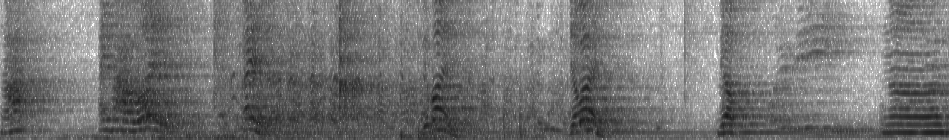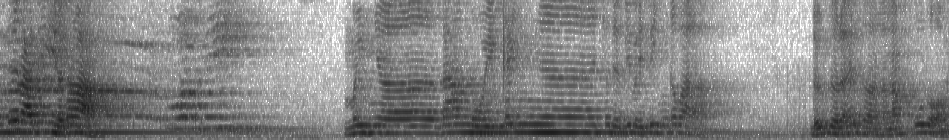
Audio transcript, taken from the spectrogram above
Hả anh vào ơi ê. Điệp ơi. Điệp ơi. Điệp. Ờ, thế là đi hả thằng mình uh, đang ngồi canh uh, cho điệp đi vệ sinh các bạn ạ. Đứng từ nãy giờ là 5 phút rồi.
